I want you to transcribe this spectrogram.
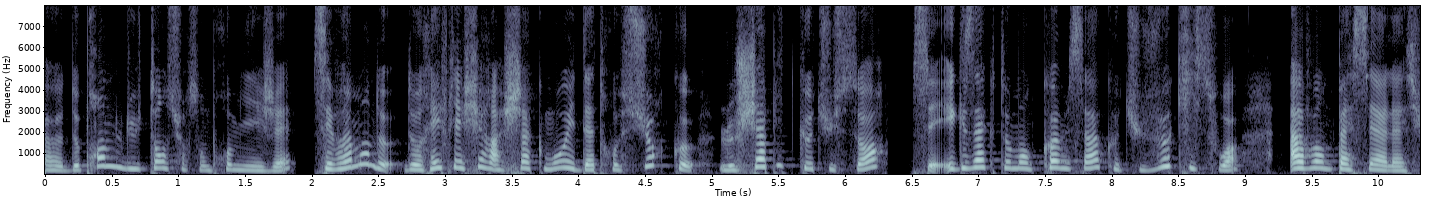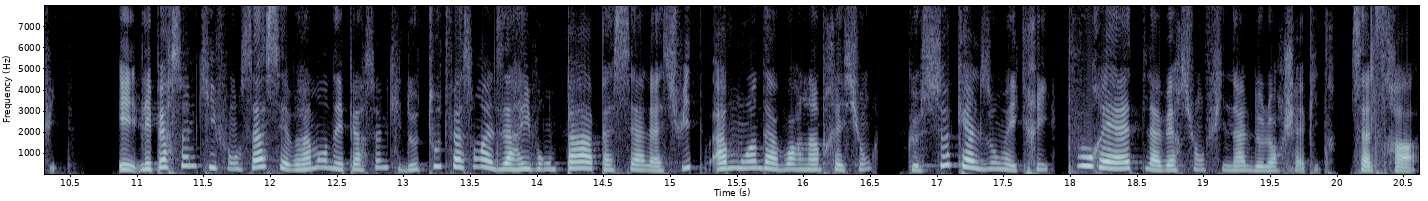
euh, de prendre du temps sur son premier jet, c'est vraiment de, réfléchir à chaque mot et d'être sûr que le chapitre que tu sors, c'est exactement comme ça que tu veux qu'il soit avant de passer à la suite. Et les personnes qui font ça, c'est vraiment des personnes qui de toute façon, elles n'arriveront pas à passer à la suite, à moins d'avoir l'impression que ce qu'elles ont écrit pourrait être la version finale de leur chapitre. Ça ne sera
